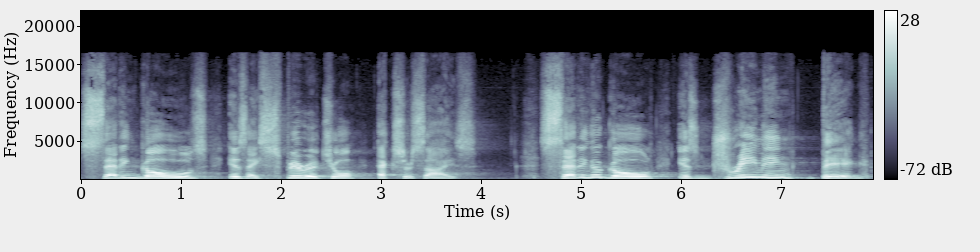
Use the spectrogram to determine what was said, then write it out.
Setting goals is a spiritual exercise. Setting a goal is dreaming big,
